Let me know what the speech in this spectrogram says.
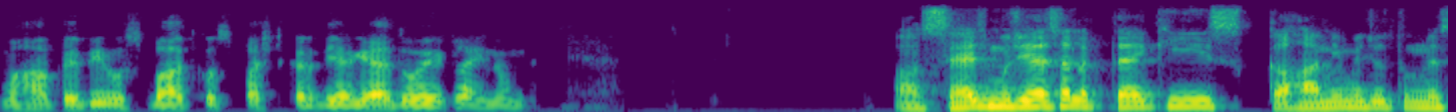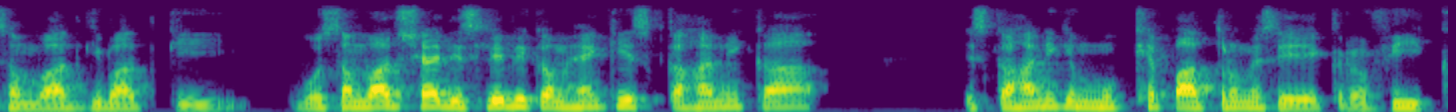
वहाँ पे भी उस बात को स्पष्ट कर दिया गया दो एक लाइनों में। सहज मुझे ऐसा लगता है कि इस कहानी में जो तुमने संवाद की बात की, वो संवाद शायद इसलिए भी कम है कि इस कहानी का इस कहानी के मुख्य पात्रों में से एक रफीक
